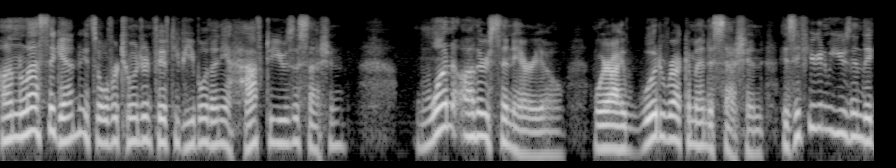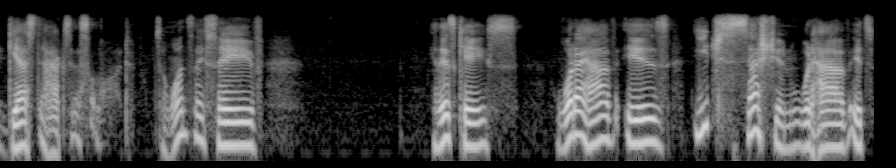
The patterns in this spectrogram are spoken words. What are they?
unless again, it's over 250 people, then you have to use a session. One other scenario where I would recommend a session is if you're going to be using the guest access a lot. So once I save, in this case, what I have is each session would have its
